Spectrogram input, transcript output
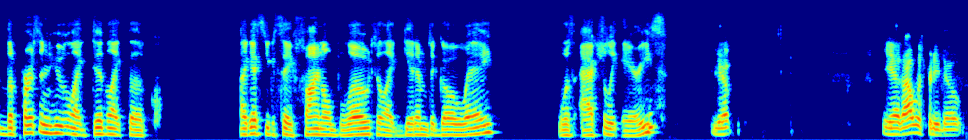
the person who like did like the, I guess you could say final blow to like get him to go away, was actually Ares. Yep. Yeah, that was pretty dope.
